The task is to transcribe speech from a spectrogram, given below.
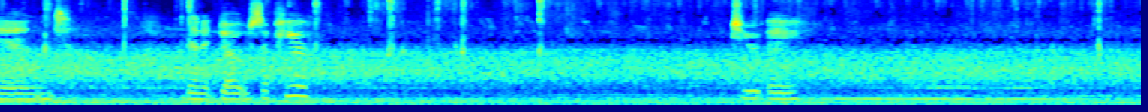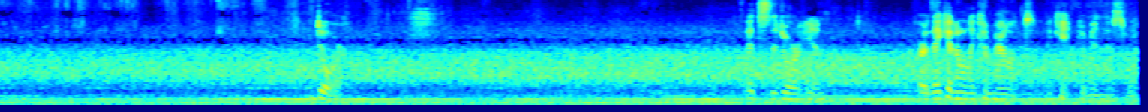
And then it goes up here to a door. It's the door in. Or they can only come out. They can't come in this way.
